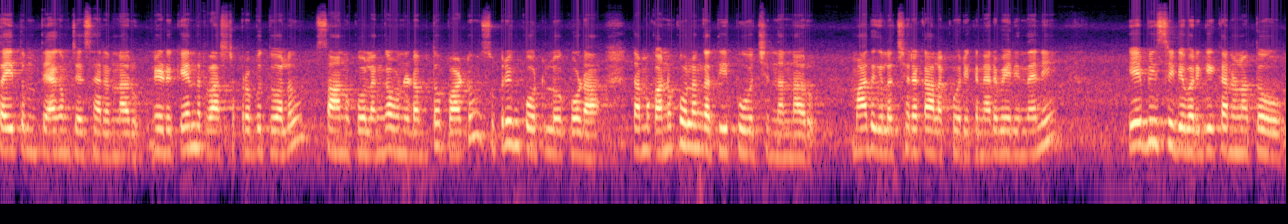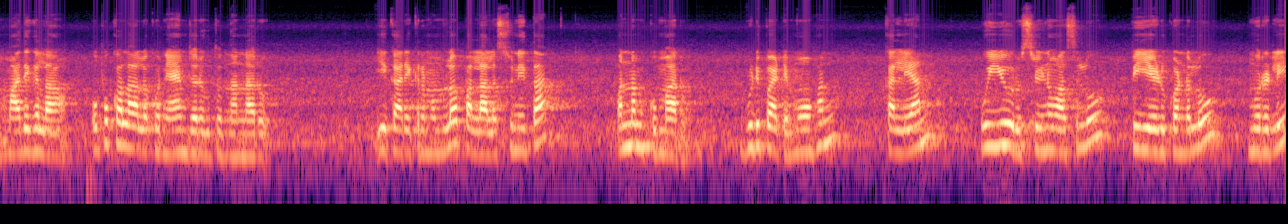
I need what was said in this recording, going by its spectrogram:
సైతం త్యాగం చేశారన్నారు. నేడు కేంద్ర రాష్ట్ర ప్రభుత్వాలు సానుకూలంగా ఉండడంతో పాటు సుప్రీంకోర్టులో కూడా తమకు అనుకూలంగా తీర్పు వచ్చిందన్నారు. మాదిగల చిరకాల కోరిక నెరవేరిందని ఏబిసిడి వర్గీకరణలతో మాదిగల ఉపకులాలకు న్యాయం జరుగుతుందన్నారు. ఈ కార్యక్రమంలో పల్లాల సునీత వన్నం కుమార్ గుడిపాటి మోహన్ కళ్యాణ్ ఉయ్యూరు శ్రీనివాసులు పి ఏడుకొండలు మురళి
